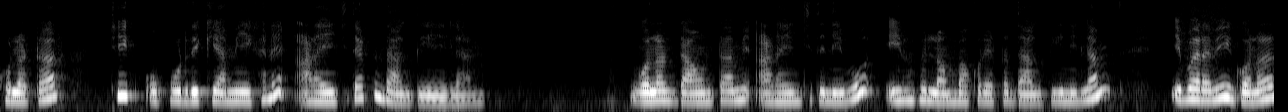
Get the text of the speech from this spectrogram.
খোলাটার ঠিক ওপর দিকে আমি এখানে আড়াই ইঞ্চিতে একটা দাগ দিয়ে নিলাম। গলার ডাউনটা আমি আড়াই ইঞ্চিতে নেব, এইভাবে লম্বা করে একটা দাগ দিয়ে নিলাম। এবার আমি গলার,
